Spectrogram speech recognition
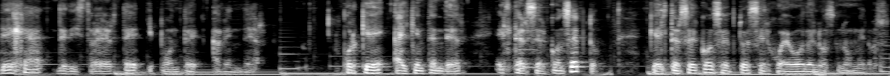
deja de distraerte y ponte a vender. Porque hay que entender el tercer concepto, que el tercer concepto es el juego de los números.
